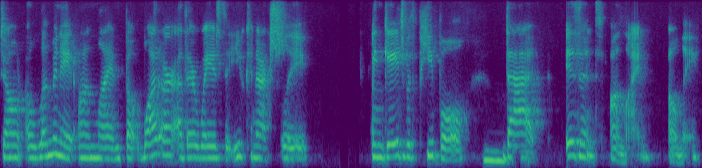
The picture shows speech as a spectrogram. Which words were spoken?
don't eliminate online, but what are other ways that you can actually engage with people mm. that isn't online only?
